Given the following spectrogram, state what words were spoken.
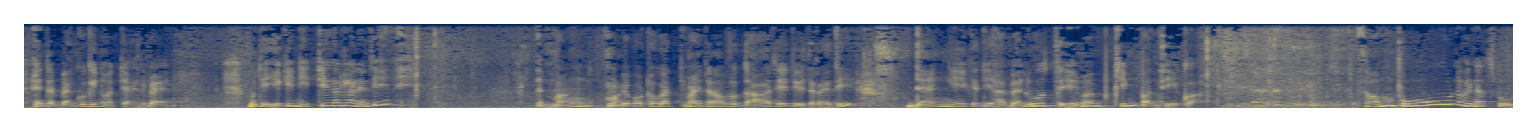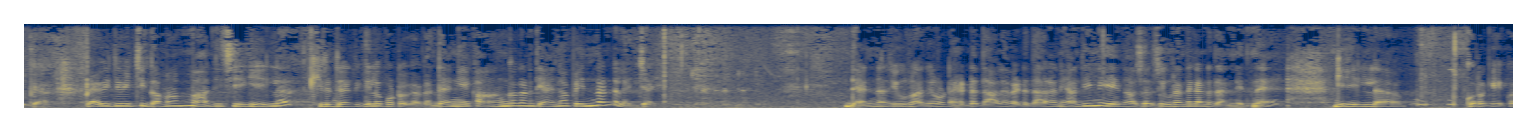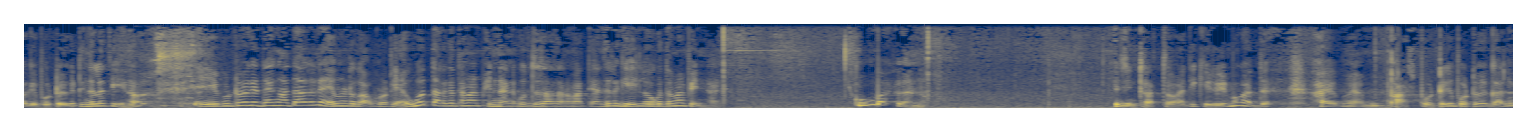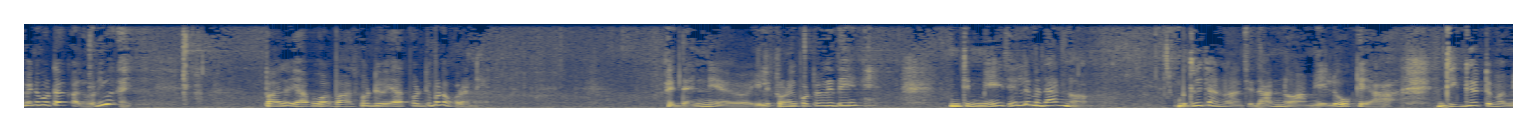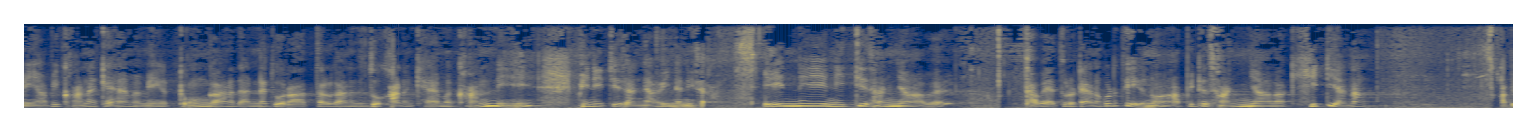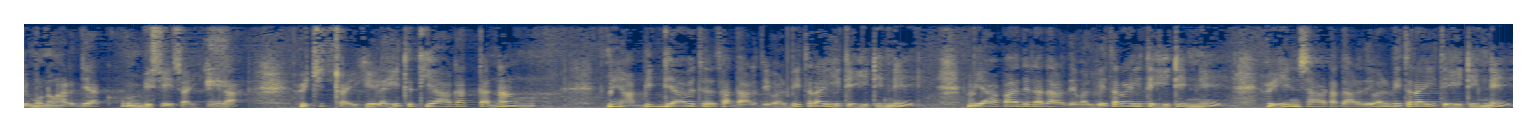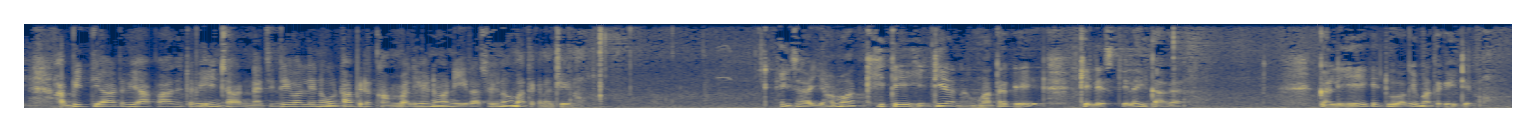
එහෙනම් බැංකු ගිණුවක් තියන්න බෑනේ. මොකද ඒකේ නිත්‍ය කරලා නැති ඉන්නේ. දැන් මං මගේ ෆොටෝ ගත්තේ මම හිතන අවුරුදු 16 දී විතර ඇති. දැන් ඒක දිහා බැලුවොත් එහෙම චිම්පන්සියෙක් සම්පූර්ණ වෙනස් රූපයක්. පැවිදි වෙච්ච ගමන්ම හදිසියෙ ගිහිල්ලා කිරිඳට ගිහිල්ලා ෆොටෝ එකක්. දැන් ඒක හංගගෙන තියනවා පෙන්වන්න ලැජ්ජයි. දැන් නම් සිවුරු අඳිනකොට හැඩ දාලා වැඩ දාලානේ අඳින්නේ ඒ දවස්වල සිවුරු අඳ ගන්න දන්නෙත් නැහැ. ගිහිල්ලා කොරකෙක් වගේ ෆොටෝ එකකට ඉඳලා තියෙනවා. ඒ ෆොටෝ එක දැන් අදාළ නැහැ. ඒ උනට කවුරුට ඇහුවොත් අරක තමයි පෙන්වන්නේ. බුද්ධ ශාසන මධ්‍යන්තර ගිහිල්ලා ඕක තමයි පෙන්වන්නේ. කුඹාර ගන්නවා. ඉතින් ත්‍රාත්වාදී කිරුවේ මොකද්ද? අය પાස්පෝර්ට් එකේ ෆොටෝ එක ගල්ලා වෙන ෆොටෝ එක කලවන ඉවරයි. පාස් යාපෝ પાස්පෝර්ට් එක එයාපෝට් එක මොන කරන්නේ? මේ දැන් ඉලෙක්ට්‍රොනික ෆොටෝ එක තියෙන්නේ. ඉතින් මේ සෙල්ලම දන්නවා. බුදුරජාණන් වහන්සේ දන්නවා මේ ලෝකයා දිග්ගටම මේ අපි කන කෑම මේ ටොං ගාන දන්නේ නැතුව රාත්තල් ගාන දතුව කන කෑම කන්නේ මේ නිත්‍ය සංඥාව ඉන්න නිසා. එන්නේ නිත්‍ය සංඥාව තව ඇතුළට යනකොට තේරෙනවා අපිට සංඥාවක් හිටියානම් අපි මොන හරි දෙයක් විශේෂයි කියලා විචිත්‍රයි කියලා හිත තියාගත්තා නම් මේ අවිද්‍යාවට සදාල දේවල් විතරයි හිතේ හිටින්නේ. ව්‍යාපාදයට අදාළ දේවල් විතරයි හිතේ හිටින්නේ. විහිංසාවට අදාළ දේවල් විතරයි හිතේ හිටින්නේ. අවිද්‍යාවට ව්‍යාපාදයට විහිංසාවට නැති දේවල් එනකොට අපිට කම්මැලි වෙනවා නීරස වෙනවා මතක නැති වෙනවා. එයිසා යමක් හිතේ හිටියනම් මතකේ කෙලස් කියලා හිතාගන්න. ගලියේ කෙටු වගේ මතක හිටිනවා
